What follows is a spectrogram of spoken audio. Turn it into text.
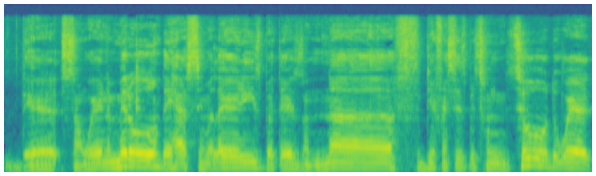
They're somewhere in the middle. They have similarities, but there's enough differences between the two to where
